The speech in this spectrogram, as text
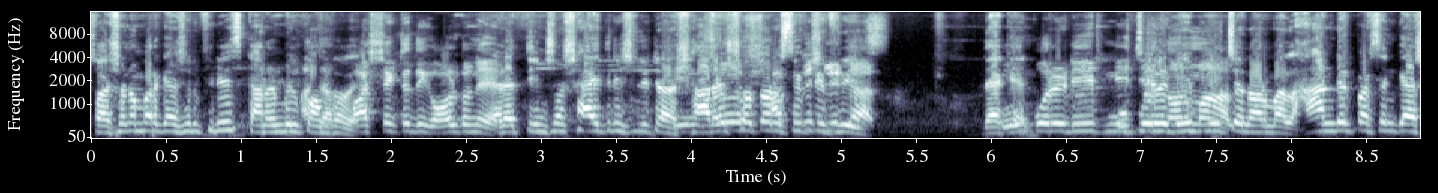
ছয়শো নম্বর গ্যাসের ফ্রিজ কারেন্ট বিল কম আচ্ছা, হবে পাশে একটা দিকে অল্টনেট এটা তিনশো সাঁত্রিশ লিটার সাড়ে সতেরো 337 সিফটি ফ্রিজ দেখেন উপরে ডিপ নিচে নরমাল নিচে normal hundred percent gas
